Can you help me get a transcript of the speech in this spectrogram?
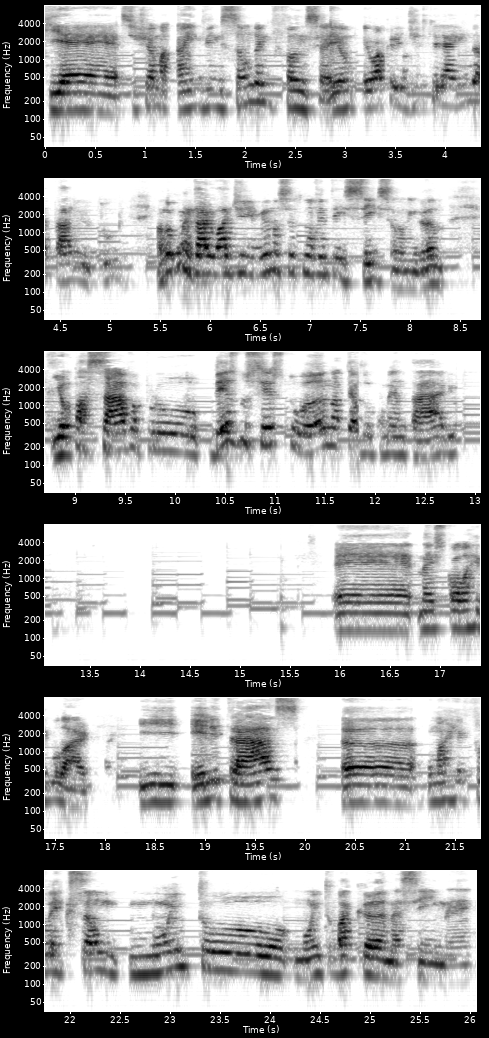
que é, se chama A Invenção da Infância. Eu, eu acredito que ele ainda está no YouTube. É um documentário lá de 1996, se eu não me engano. E eu passava pro, desde o sexto ano até o documentário é, na escola regular. E ele traz uh, uma reflexão muito, muito bacana, assim, né?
